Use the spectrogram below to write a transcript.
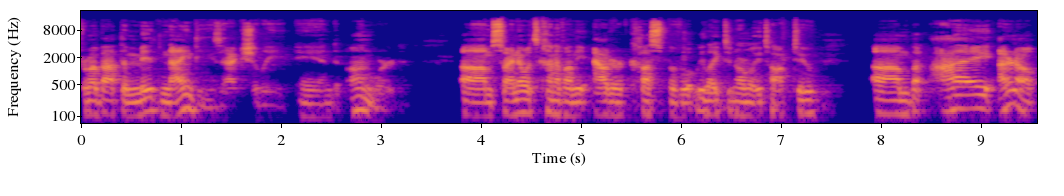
from about the mid 90s, actually, and onward. Um, so I know it's kind of on the outer cusp of what we like to normally talk to. Um, but I, I don't know.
